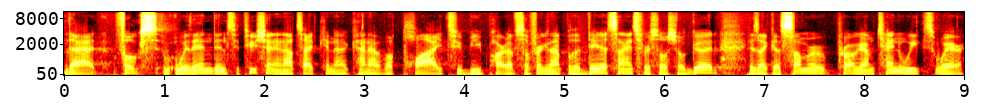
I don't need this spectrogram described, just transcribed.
that folks within the institution and outside can uh, kind of apply to be part of. So for example, the data science for social good Good is like a summer program, 10 weeks, where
